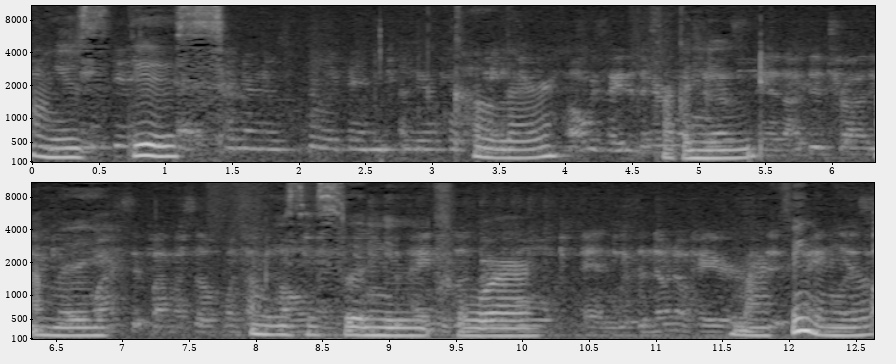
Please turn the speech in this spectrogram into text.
I'm gonna use this color, like a nude. I'm gonna, I'm gonna use this little nude for my fingernails.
